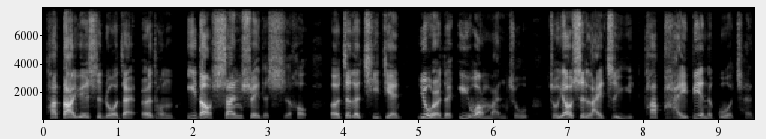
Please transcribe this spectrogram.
它大约是落在儿童一到三岁的时候，而这个期间幼儿的欲望满足。主要是来自于他排便的过程，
